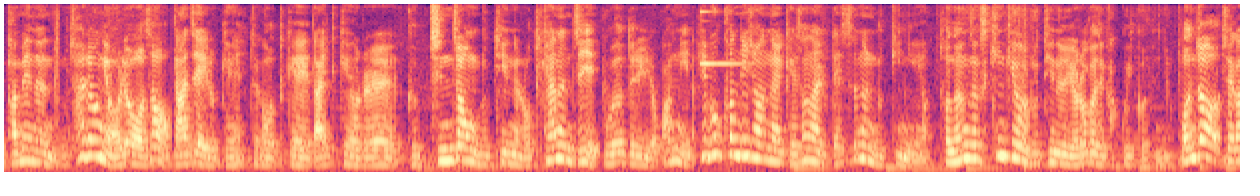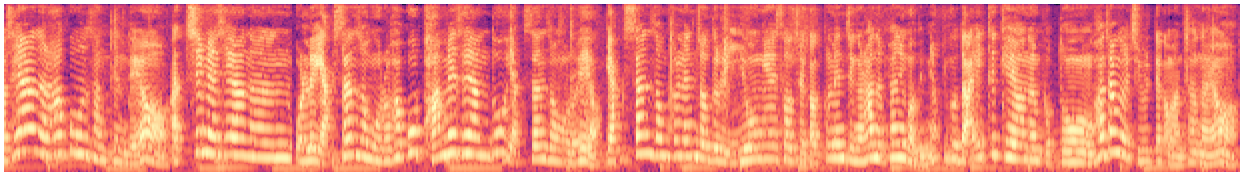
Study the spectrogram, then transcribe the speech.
밤에는 좀 촬영이 어려워서 낮에 이렇게 제가 어떻게 night care를 그 진정 루틴을 어떻게 하는지 보여드리려고 합니다. 피부 컨디션을 개선할 때 쓰는 루틴이에요. 저는 항상 스킨케어 루틴을 여러 가지 갖고 있거든요. 먼저 제가 세안을 하고 온 상태인데요. 아침에 세안은 원래 약산성으로 하고 밤에 세안도 약산성으로 해요. 약산성 클렌저들을 이용해서 제가 클렌징을 하는 편이거든요. 그리고 night care는 보통 화장을 지울 때가 많 많잖아요.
